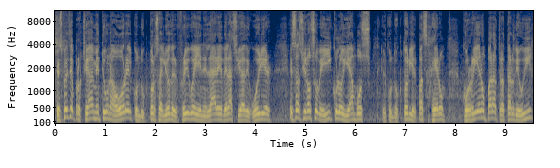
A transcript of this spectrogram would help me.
Después de aproximadamente una hora, el conductor salió del freeway en el área de la ciudad de Whittier, estacionó su vehículo y ambos, el conductor y el pasajero, corrieron para tratar de huir,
